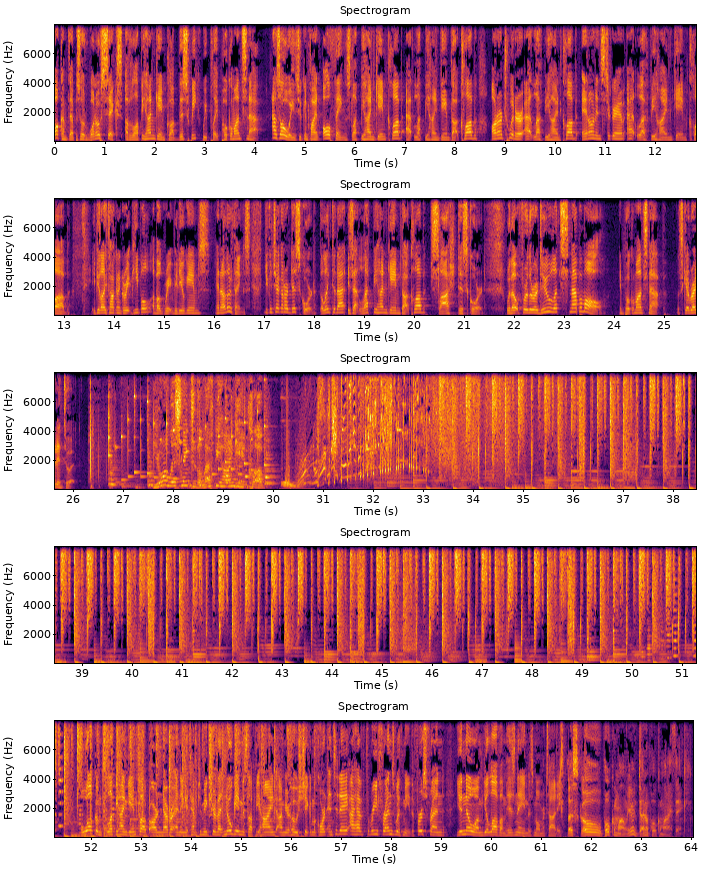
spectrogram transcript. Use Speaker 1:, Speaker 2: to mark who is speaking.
Speaker 1: Welcome to episode 106 of the Left Behind Game Club. This week we play Pokemon Snap. As always, you can find all things Left Behind Game Club at leftbehindgame.club, on our Twitter at leftbehindclub, and on Instagram at Left Behind Game Club. If you like talking to great people about great video games and other things, you can check out our Discord. The link to that is at leftbehindgame.club slash Discord. Without further ado, let's snap them all in Pokemon Snap. Let's get right into it. You're listening to the Left Behind Game Club.
Speaker 2: Welcome to the Left Behind Game Club, our never ending attempt to make sure that no game is left behind. I'm your host, Jacob McCord, and today I have three friends with me. The first friend, you know him, you love him. His name is Momortati.
Speaker 3: Let's go, Pokemon. We haven't done a Pokemon, I think.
